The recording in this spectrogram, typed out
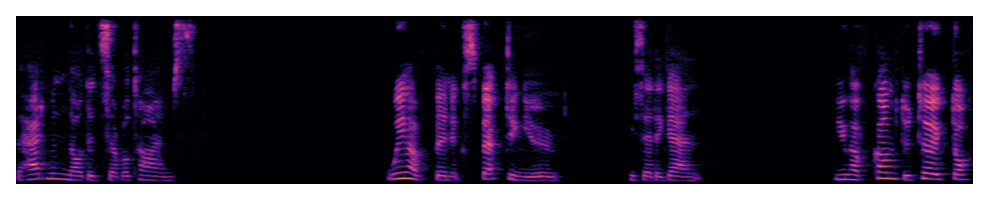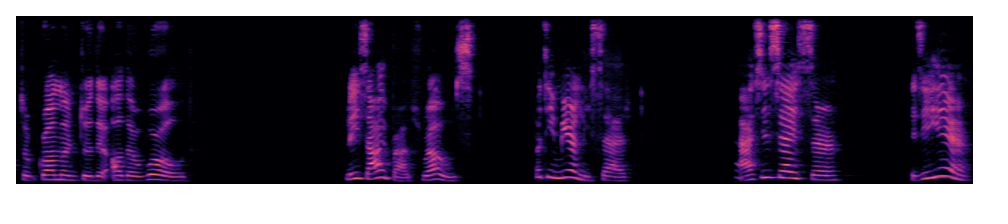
The headman nodded several times. We have been expecting you, he said again, you have come to take Dr. Grumman to the other world. Lee's eyebrows rose, but he merely said, As you say, sir. Is he here?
